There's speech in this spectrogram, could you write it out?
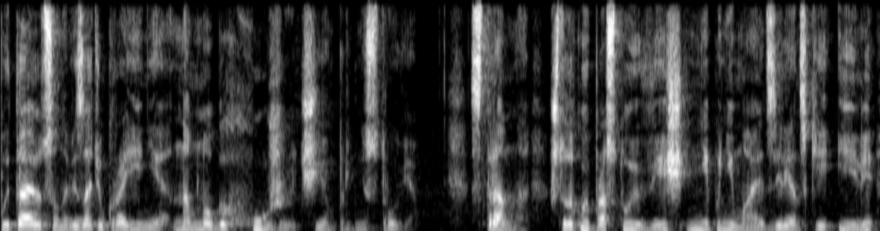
пытаются навязать Украине, намного хуже, чем Приднестровье. Странно, что такую простую вещь не понимает Зеленский или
